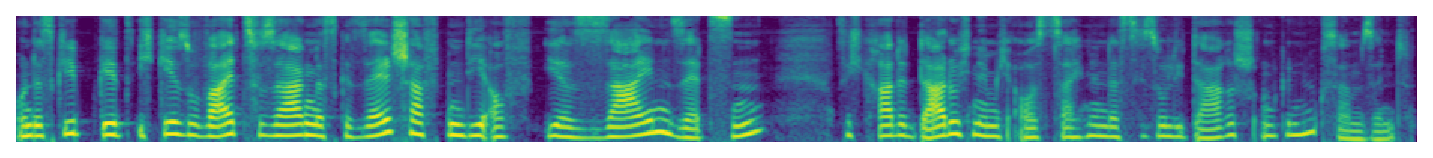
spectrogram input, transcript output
Und es gibt, geht, ich gehe so weit zu sagen, dass Gesellschaften, die auf ihr Sein setzen, sich gerade dadurch nämlich auszeichnen, dass sie solidarisch und genügsam sind.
